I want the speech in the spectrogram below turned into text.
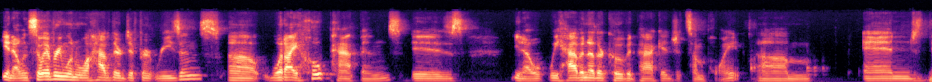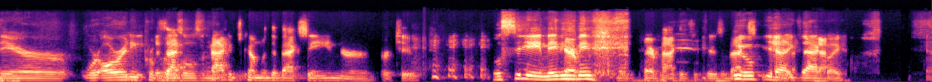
you know, and so everyone will have their different reasons. Uh, what I hope happens is, you know, we have another COVID package at some point, um, and there were already proposals. Does that package come with the vaccine or or two? we'll see. Maybe care, maybe care package. There's a vaccine. Yeah, exactly. Yeah.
